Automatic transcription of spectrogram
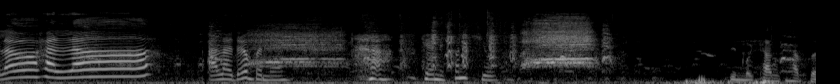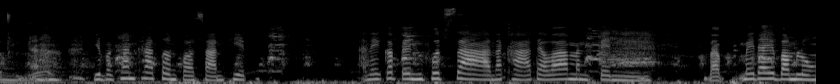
ลโหลฮัลโหลอะไรเด้อบันเนี่ยเพลงนี่ค่อนคิวกินบะขั้นคาดตนนี้ด้วยกินบักขั้นค่าต้นปลอดสารพิษ อันนี้ก็เป็นฟุตซานะคะ แต่ว่ามันเป็นแบบไม่ได้บำรุง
